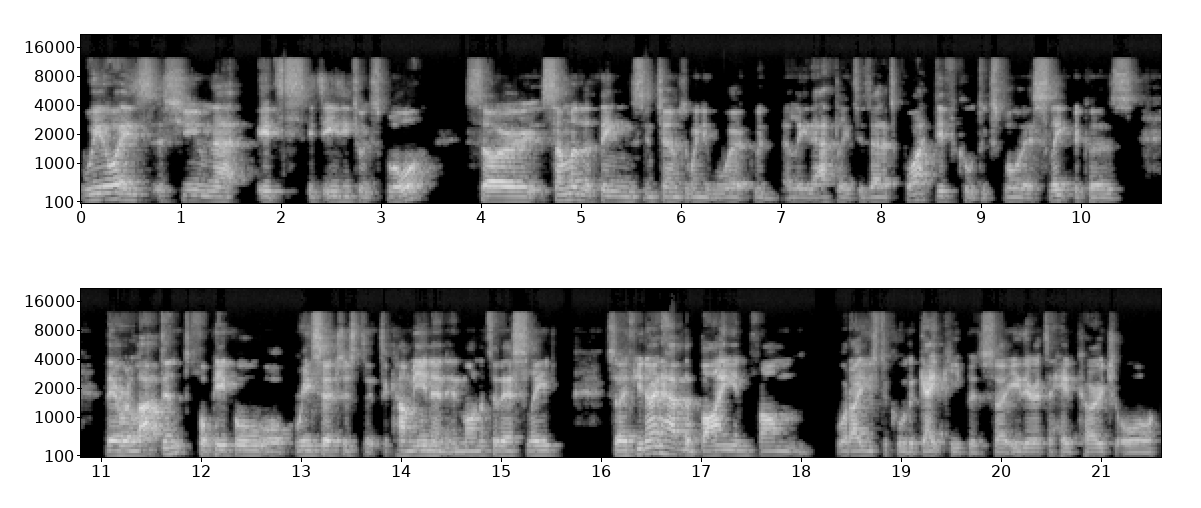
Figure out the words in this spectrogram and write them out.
we always assume that it's it's easy to explore. So some of the things in terms of when you work with elite athletes is that it's quite difficult to explore their sleep because they're reluctant for people or researchers to, to come in and, and monitor their sleep. So if you don't have the buy-in from what I used to call the gatekeepers. So either it's a head coach or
